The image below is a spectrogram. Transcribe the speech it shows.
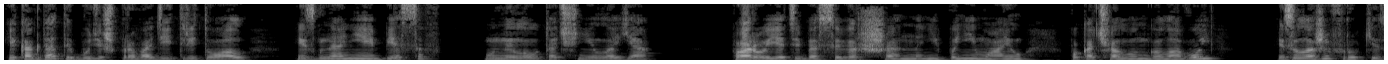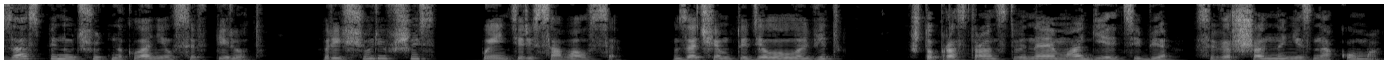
«И когда ты будешь проводить ритуал изгнания бесов?» — уныло уточнила я. «Порой я тебя совершенно не понимаю», — покачал он головой и, заложив руки за спину, чуть наклонился вперед. Прищурившись, поинтересовался. «Зачем ты делала вид, что пространственная магия тебе совершенно незнакома.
